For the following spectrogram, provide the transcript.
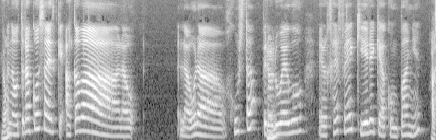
¿no? Bueno, otra cosa es que acaba la, la hora justa, pero luego el jefe quiere que acompañe ah,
